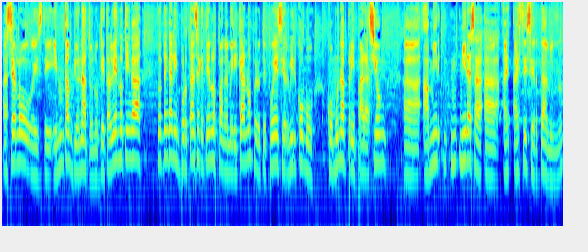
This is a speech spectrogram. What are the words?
hacerlo este, en un campeonato, ¿no? Que tal vez no tenga, no tenga la importancia que tienen los panamericanos, pero te puede servir como, como una preparación a, a mir- miras a- a este certamen, ¿no?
